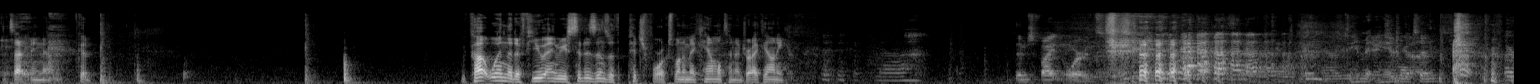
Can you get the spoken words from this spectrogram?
It's happening now. Good. We caught wind that a few angry citizens with pitchforks want to make Hamilton a dry county. Them's fighting words. Damn it, Hamilton. A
